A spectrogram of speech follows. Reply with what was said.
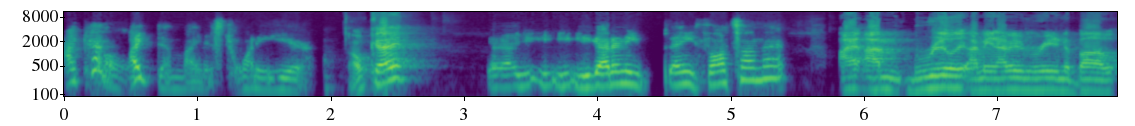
I kind of like them minus 20 here. Okay. Uh, you you got any any thoughts on that? I, I'm really. I mean, I've been reading about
